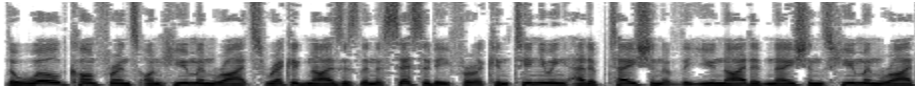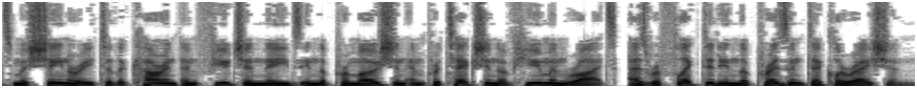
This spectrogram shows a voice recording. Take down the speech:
the World Conference on Human Rights recognizes the necessity for a continuing adaptation of the United Nations human rights machinery to the current and future needs in the promotion and protection of human rights, as reflected in the present declaration.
